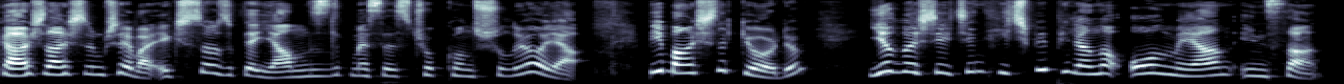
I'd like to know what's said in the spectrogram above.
karşılaştığım şey var. Ekşi sözlükte yalnızlık meselesi çok konuşuluyor ya. Bir başlık gördüm. Yılbaşı için hiçbir planı olmayan insan.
